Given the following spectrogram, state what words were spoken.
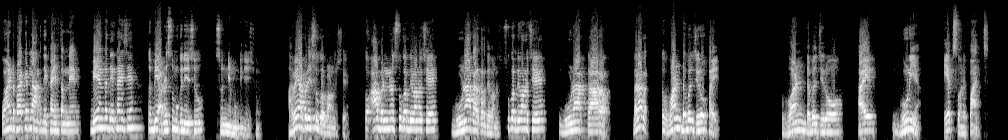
પોઈન્ટ પાંચ કેટલા અંક દેખાય છે તમને? બે અંક દેખાય છે, તો બે આપણે શું મૂકી દઈશું? શૂન્ય મૂકી દઈશું. હવે આપણે શું કરવાનું છે? તો આ બંનેનો શું કરી દેવાનો છે? ગુણાકાર કરી દેવાનો શું કરી દેવાનો છે? ગુણાકાર. બરાબર? તો one double zero five one double zero five ગુણ્યા એકસો ને પાંચ.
